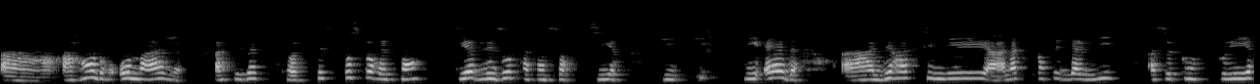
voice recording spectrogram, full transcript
à, rendre hommage à ces êtres phosphorescents qui aident les autres à s'en sortir, qui, qui, aident à déraciner, à un accidenté de la vie, à se construire,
